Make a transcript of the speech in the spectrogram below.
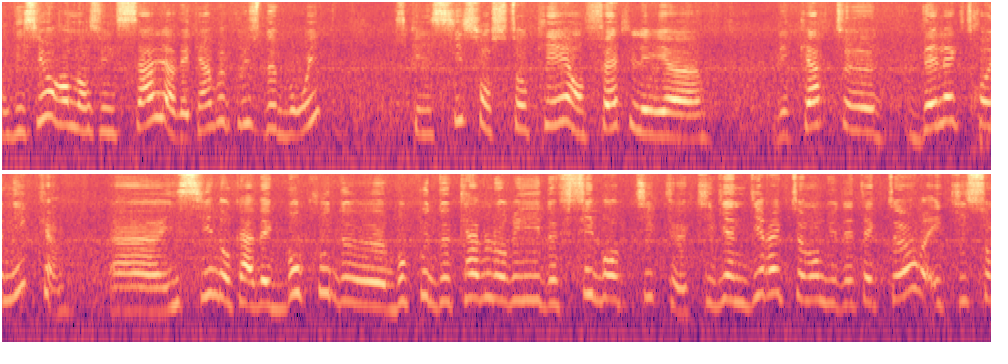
Donc ici, on rentre dans une salle avec un peu plus de bruit, parce qu'ici sont stockées en fait les, euh, les cartes d'électronique. Euh, ici, donc avec beaucoup de, beaucoup de câbleries, de fibres optiques qui viennent directement du détecteur et qui sont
